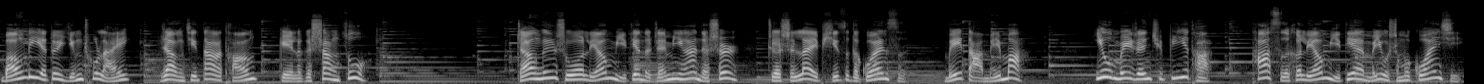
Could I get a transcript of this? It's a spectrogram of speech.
忙列队迎出来，让进大堂，给了个上座。张恩说：“粮米店的人命案的事儿，这是赖皮子的官司，没打没骂，又没人去逼他，他死和粮米店没有什么关系。”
